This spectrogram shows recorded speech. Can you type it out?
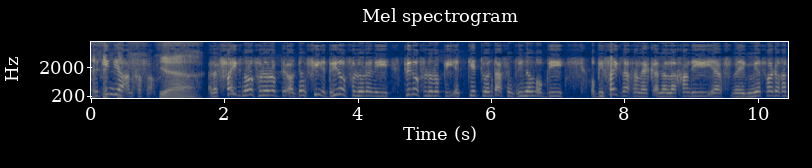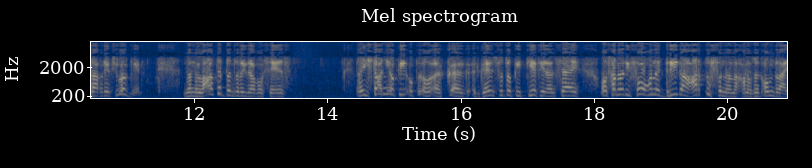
het India aangeval. Ja. Hulle het 5-0 verloor op die ek dink 4-3-0 verloor in die 2-0 verloor op die T20 en 3-0 op die op die 50 en ek en hulle gaan die uh, meervoudige dagreeks ook wen. En dan die laaste punt wat ek daar wil sê is Nou jy staan nie op die op uh, uh, games wat op die TV dan sê hy, ons gaan nou die volgende 3 dae hard oefen en dan gaan ons dit omdraai.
